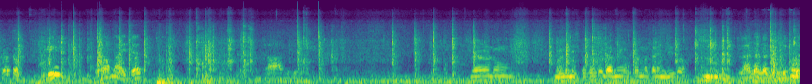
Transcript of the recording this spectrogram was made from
Kato. Huwag tayo dyan. Sabi ko. Meron nung malinis pa to, dami yung upang matanim dito. Wala na, nagulod na.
